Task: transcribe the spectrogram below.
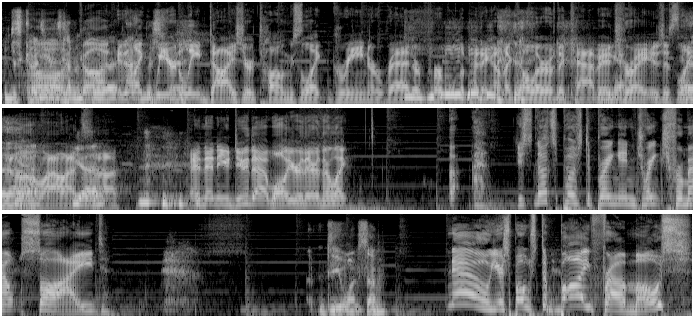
and just go to the Oh tavern for god! the And it like weirdly dyes your tongues like green or red or purple depending on the color of the cabbage, Yeah. right? It's just like, Yeah. oh wow, that's Yeah. uh And then you do that while you're there and they're like uh, you're not supposed to bring in drinks from outside. Do you want some? No, you're supposed to buy from us.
